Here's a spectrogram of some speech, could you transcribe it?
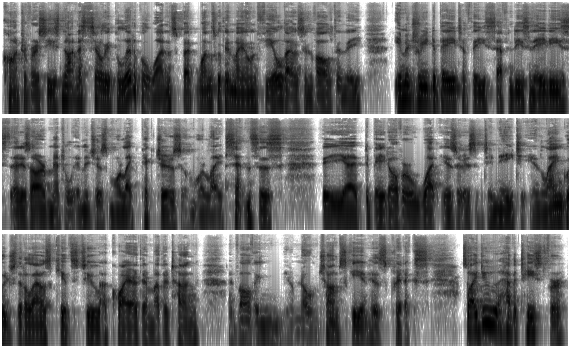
controversies, not necessarily political ones, but ones within my own field. I was involved in the imagery debate of the 70s and 80s. That is, are mental images more like pictures or more like sentences? The uh, debate over what is or isn't innate in language that allows kids to acquire their mother tongue, involving you know, Noam Chomsky and his critics. So I do have a taste for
